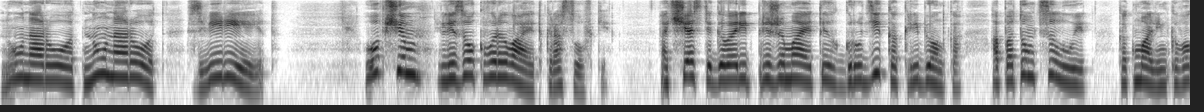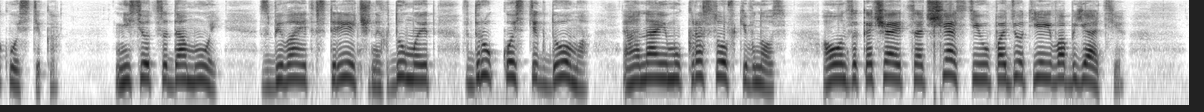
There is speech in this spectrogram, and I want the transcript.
Ну, народ, ну, народ, звереет. В общем, Лизок вырывает кроссовки. От счастья, говорит, прижимает их к груди, как ребенка, а потом целует, как маленького Костика. Несется домой, сбивает встречных, думает, вдруг Костик дома, а она ему кроссовки в нос, а он закачается от счастья и упадет ей в объятия.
